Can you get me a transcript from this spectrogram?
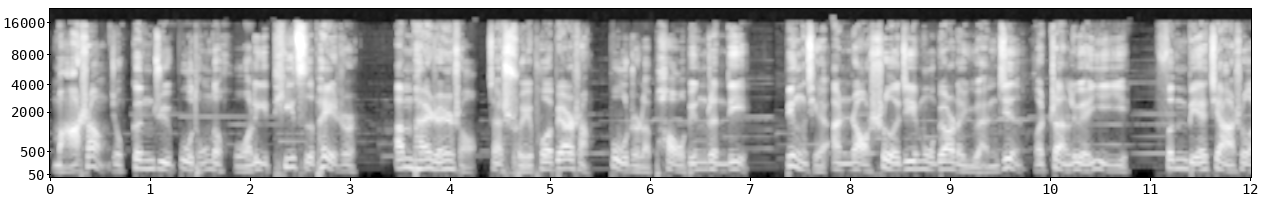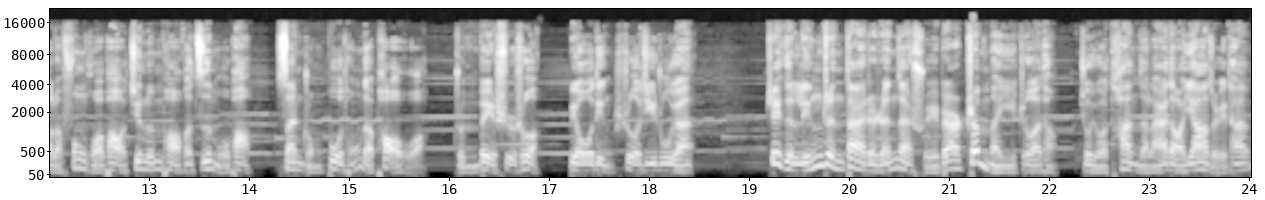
马上就根据不同的火力梯次配置，安排人手在水坡边上布置了炮兵阵地。并且按照射击目标的远近和战略意义，分别架设了烽火炮、金轮炮和子母炮三种不同的炮火，准备试射，标定射击诸元。这个凌震带着人在水边这么一折腾，就有探子来到鸭嘴滩，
